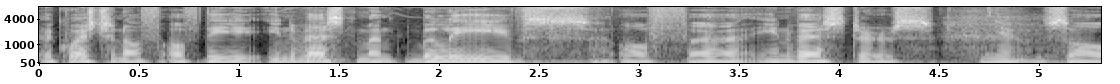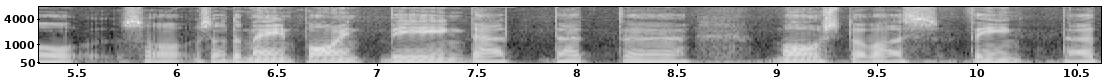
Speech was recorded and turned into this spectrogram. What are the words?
a question of, of the investment beliefs of uh, investors. Yeah. So, so, so the main point being that that most of us think that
